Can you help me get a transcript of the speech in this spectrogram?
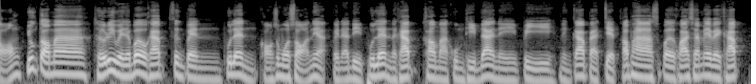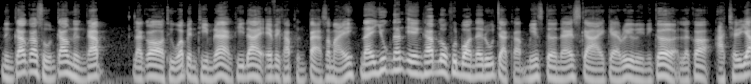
82 ยุคต่อมาเทอร์รี่เวเนเบิลครับซึ่งเป็นผู้เล่นของสโมสรเนี่ยเป็นอดีตผู้เล่นนะครับ เข้ามาคุมทีมได้ในปี 1987 เขาพาสเปอร์คว้าแชมป์เอฟเอคัพ1990-91 ครับแล้วก็ถือว่าเป็นทีมแรกที่ได้ FA คัพถึง 8 สมัย ในยุคนั้นเองครับ โลกฟุตบอลได้รู้จักกับมิสเตอร์ไนท์สกายแกรี่ลีนิเกอร์ แล้วก็อัจฉริยะ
